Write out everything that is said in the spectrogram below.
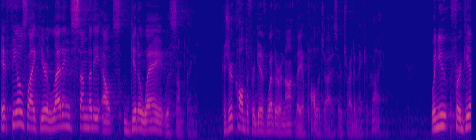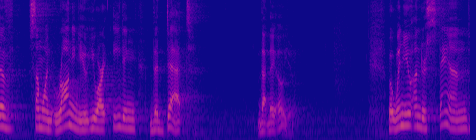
It feels like you're letting somebody else get away with something because you're called to forgive whether or not they apologize or try to make it right. When you forgive someone wronging you, you are eating the debt that they owe you. But when you understand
